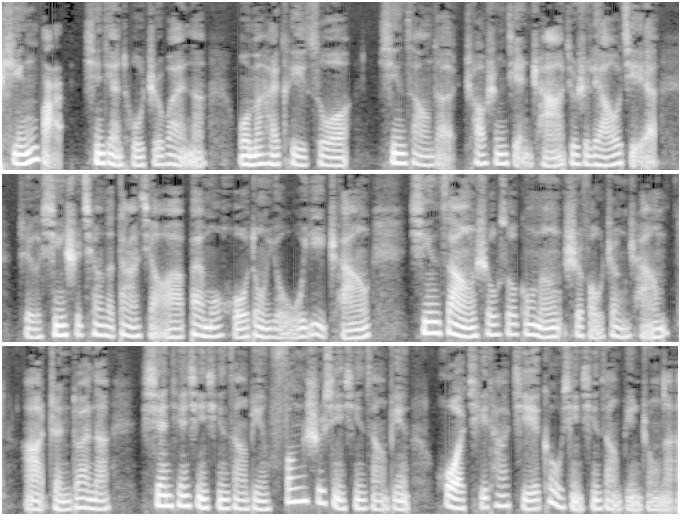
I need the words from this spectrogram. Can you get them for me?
平板心电图之外呢，我们还可以做心脏的超声检查，就是了解这个心室腔的大小啊、瓣膜活动有无异常、心脏收缩功能是否正常。啊，诊断呢，先天性心脏病、风湿性心脏病或其他结构性心脏病中呢，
